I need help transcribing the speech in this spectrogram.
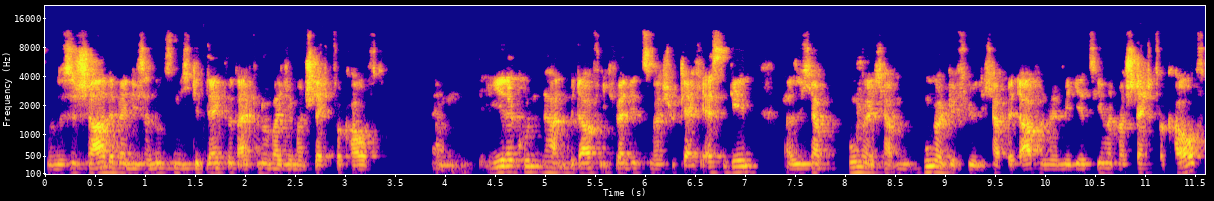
Und es ist schade, wenn dieser Nutzen nicht gedeckt wird, einfach nur weil jemand schlecht verkauft. Ähm, jeder Kunde hat einen Bedarf. Ich werde jetzt zum Beispiel gleich essen gehen. Also ich habe Hunger, ich habe ein Hungergefühl, ich habe Bedarf. Und wenn mir jetzt jemand was schlecht verkauft,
